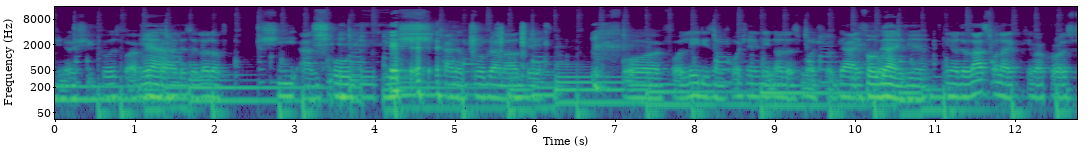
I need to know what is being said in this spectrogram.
You know, she code for Africa. Yeah. There's a lot of she and She- code ish kind of program out there for for ladies. Unfortunately, not as much for guys. for but, guys yeah You know, the last one I came across.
